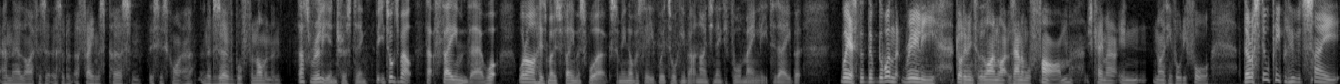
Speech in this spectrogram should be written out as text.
and their life as a, a sort of a famous person. This is quite a, an observable phenomenon. That's really interesting. But you talked about that fame there. What what are his most famous works? I mean, obviously we're talking about 1984 mainly today, but well, yes, the, the, the one that really got him into the limelight was Animal Farm, which came out in 1944. There are still people who would say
